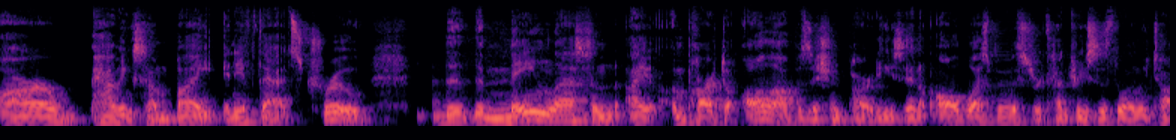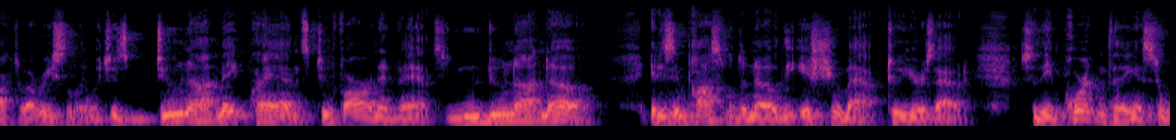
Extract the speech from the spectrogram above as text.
are having some bite. And if that's true, the, the main lesson I impart to all opposition parties in all Westminster countries is the one we talked about recently, which is do not make plans too far in advance. You do not know. It is impossible to know the issue map two years out. So the important thing is to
